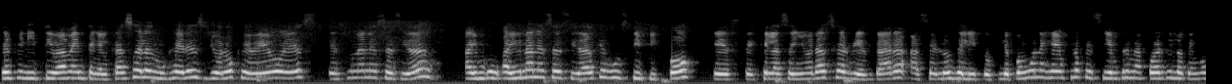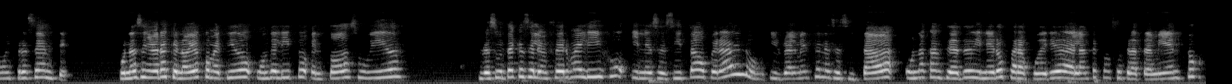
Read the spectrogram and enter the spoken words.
Definitivamente, en el caso de las mujeres, yo lo que veo es, es una necesidad. Hay, hay una necesidad que justificó este, que la señora se arriesgara a hacer los delitos. Le pongo un ejemplo que siempre me acuerdo y lo tengo muy presente. Una señora que no había cometido un delito en toda su vida, resulta que se le enferma el hijo y necesita operarlo y realmente necesitaba una cantidad de dinero para poder ir adelante con su tratamiento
